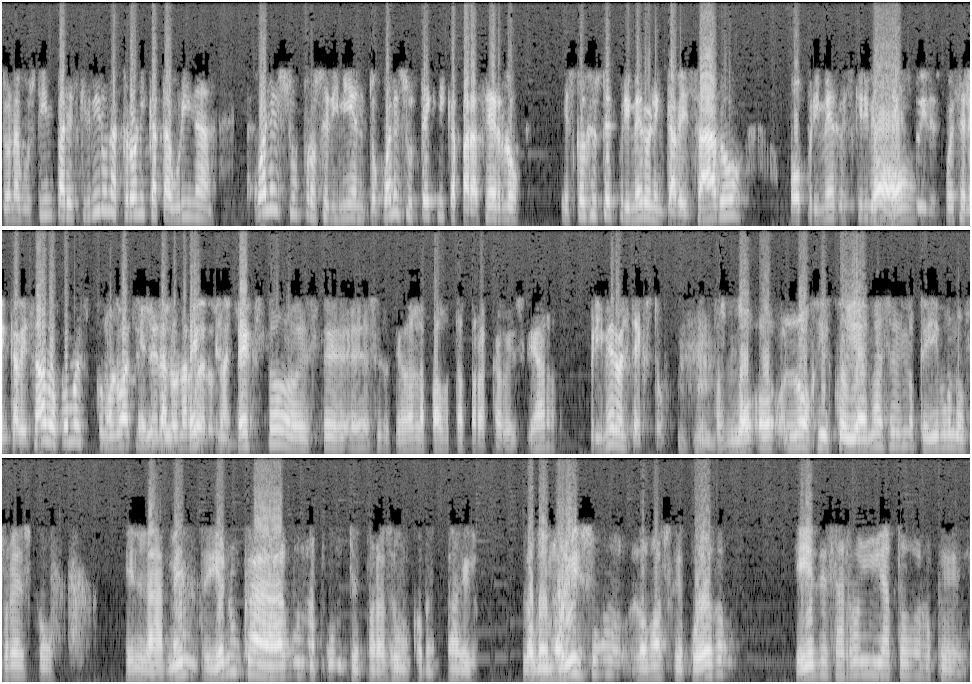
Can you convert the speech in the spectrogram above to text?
don Agustín, para escribir una crónica taurina, ¿cuál es su procedimiento? ¿Cuál es su técnica para hacerlo? ¿Escoge usted primero el encabezado o primero escribe No. el texto y después el encabezado? ¿Cómo es como lo hace El- usted a lo el largo de los el años? texto este, es el que da la pauta para cabecear. Primero el texto. Pues lo o- lógico y además es lo que lleva uno fresco en la mente. Yo nunca hago un apunte para hacer un comentario. Lo memorizo lo más que puedo y desarrollo ya todo lo que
